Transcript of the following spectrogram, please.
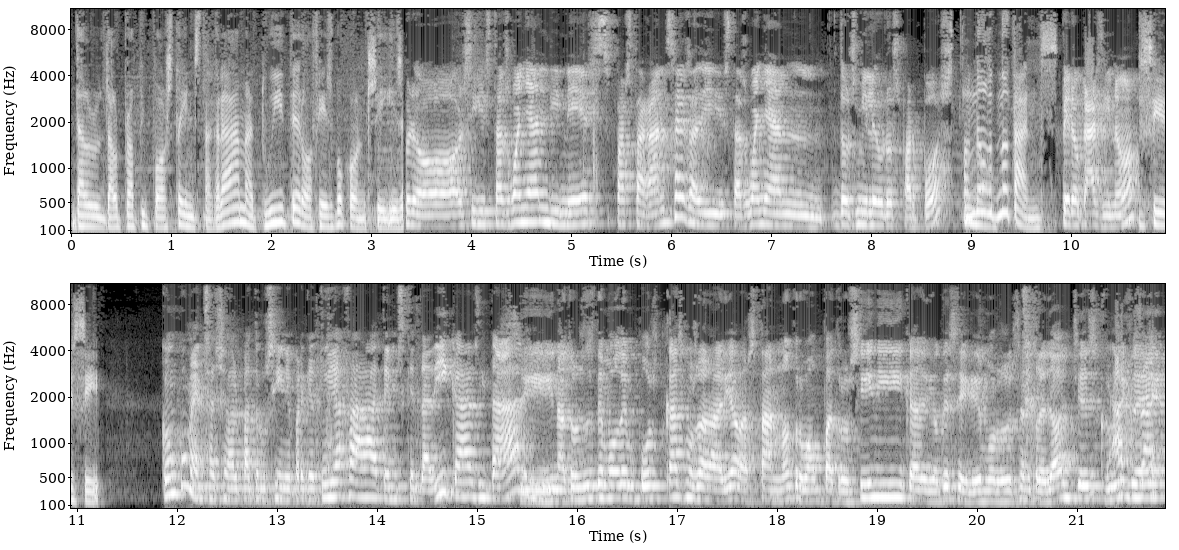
del, del propi post a Instagram, a Twitter o a Facebook, on siguis. Però, o sigui, estàs guanyant diners pasta gansa, és a dir, estàs guanyant 2.000 euros per post? o No, no tants. Però quasi, no? Sí, sí. Com comença això del patrocini? Perquè tu ja fa temps que et dediques i tal. Sí, i... nosaltres des de Modern Podcast mos agradaria bastant, no? Trobar un patrocini, que jo què sé, que mos entrellotges, cruze, Exacte,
